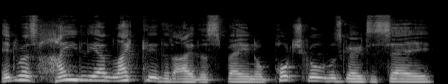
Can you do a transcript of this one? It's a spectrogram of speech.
It was highly unlikely that either Spain or Portugal was going to say,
